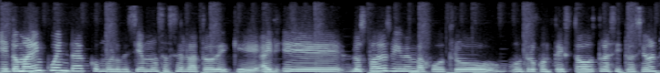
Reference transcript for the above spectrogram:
eh, tomar en cuenta, como lo decíamos hace rato, de que hay, eh, los padres viven bajo otro, otro contexto, otra situación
